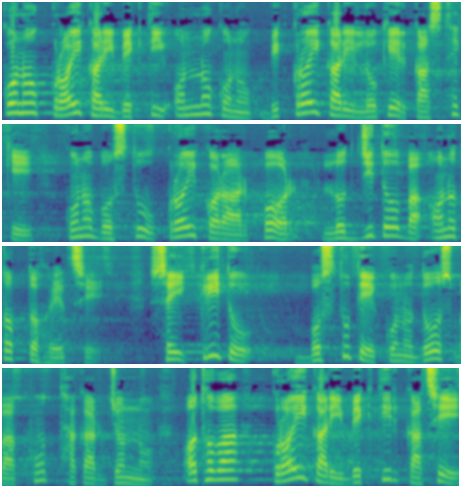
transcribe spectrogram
কোনো ক্রয়কারী ব্যক্তি অন্য কোনো বিক্রয়কারী লোকের কাছ থেকে কোনো বস্তু ক্রয় করার পর লজ্জিত বা অনুতপ্ত হয়েছে। সেই কৃত বস্তুতে কোনো দোষ বা খুঁত থাকার জন্য অথবা ক্রয়কারী ব্যক্তির কাছে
